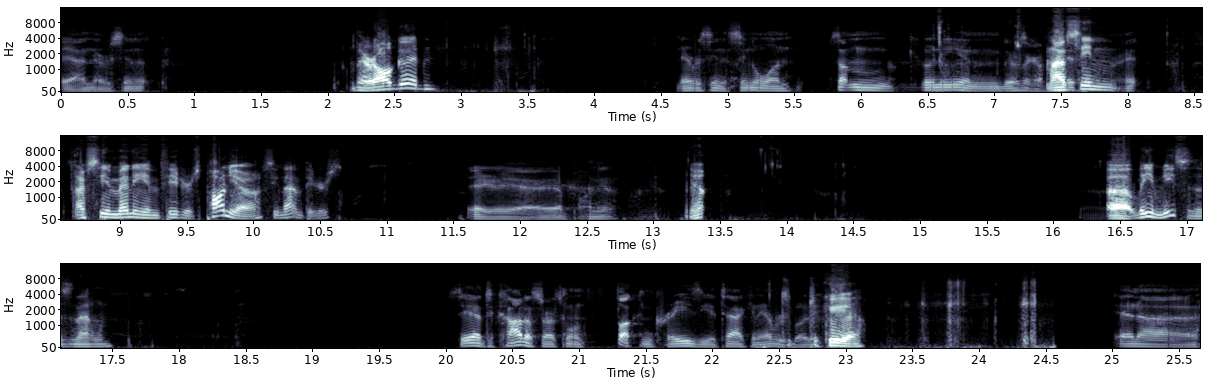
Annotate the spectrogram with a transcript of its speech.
Yeah, I never seen it. They're all good. Never seen a single one. Something Cooney and there's like a. I've seen- one, Right? I've seen many in theaters. Ponyo, I've seen that in theaters. There you go. Yeah, yeah, Ponyo. Uh, Liam Neeson is in that one. So yeah, Takata starts going fucking crazy, attacking everybody, Takuya. and uh,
